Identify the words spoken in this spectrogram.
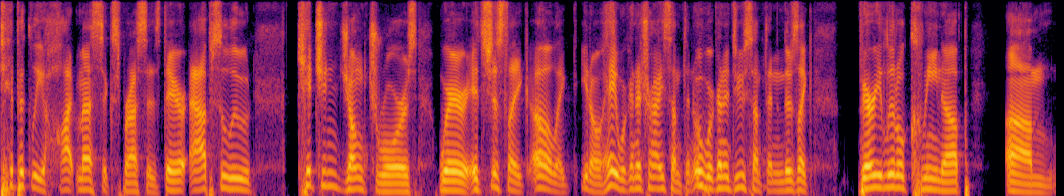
typically hot mess expresses. They're absolute kitchen junk drawers where it's just like, oh, like, you know, hey, we're going to try something. Oh, we're going to do something. And there's like very little cleanup. Um,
